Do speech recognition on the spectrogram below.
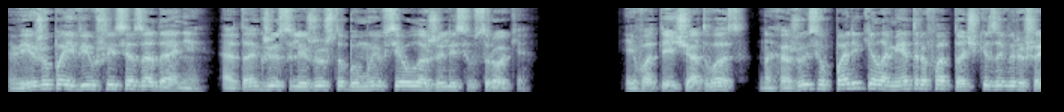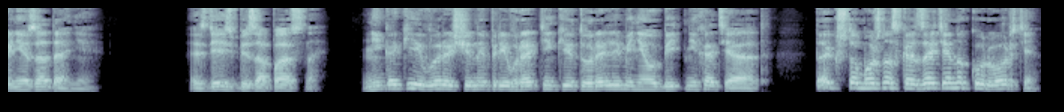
Вижу появившиеся задания, а также слежу, чтобы мы все уложились в сроки. И в отличие от вас, нахожусь в паре километров от точки завершения задания. Здесь безопасно. Никакие выращенные привратники турели меня убить не хотят, так что можно сказать, я на курорте.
